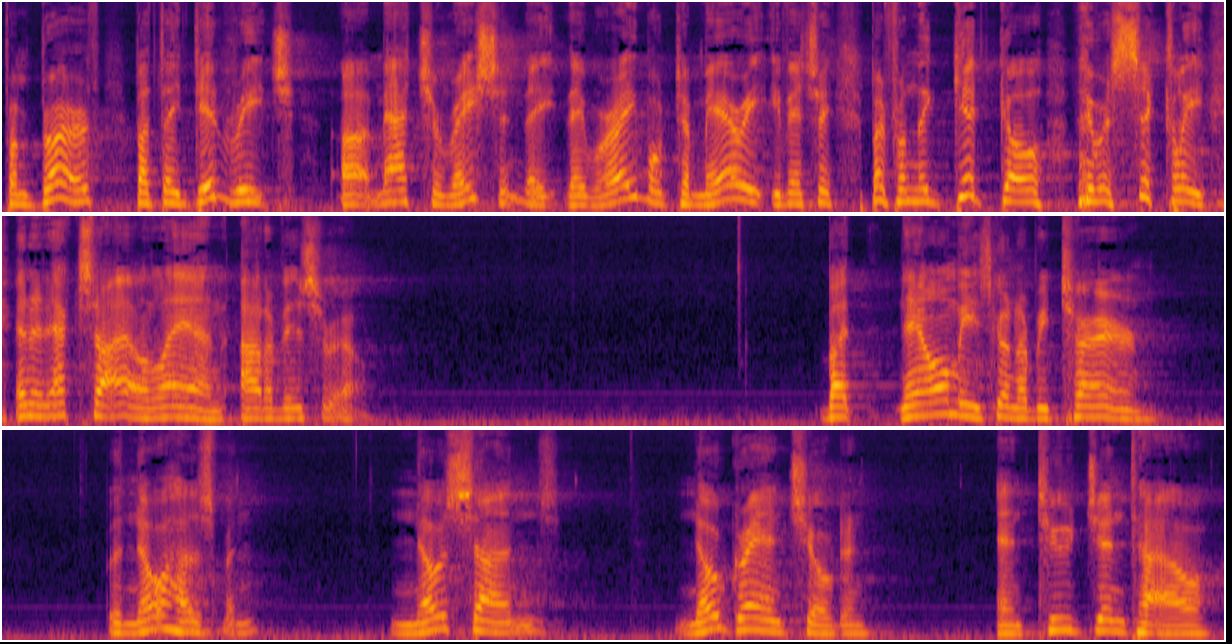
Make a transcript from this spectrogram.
from birth, but they did reach uh, maturation. They, they were able to marry eventually, but from the get go, they were sickly in an exile land out of Israel. But Naomi is going to return with no husband, no sons, no grandchildren, and two Gentile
